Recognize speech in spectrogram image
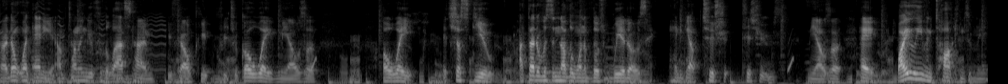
I don't want any. I'm telling you for the last time, you foul creature. Go away, Meowza. Oh, wait. It's just you. I thought it was another one of those weirdos handing out tissues. Meowza. Hey, why are you even talking to me?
